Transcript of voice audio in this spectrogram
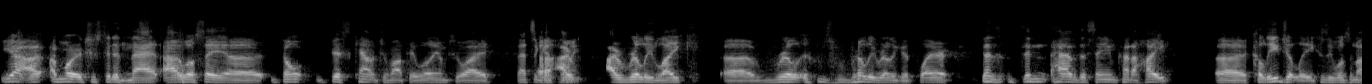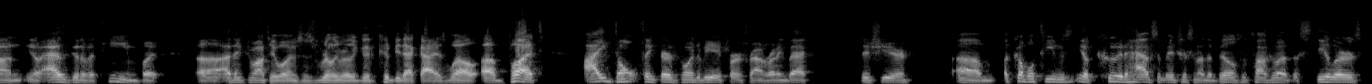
Yeah, I, am more interested in that. I will say, uh, don't discount Javonte Williams, who I that's a good uh, point. I, I really like. Uh, really, was really, really good player. Does didn't have the same kind of hype uh, collegiately because he wasn't on you know as good of a team. But uh, I think Javonte Williams is really, really good. Could be that guy as well. Uh, but I don't think there's going to be a first round running back this year. Um, a couple teams, you know, could have some interest in the Bills. We've talked about the Steelers.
